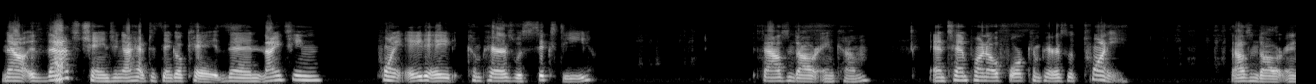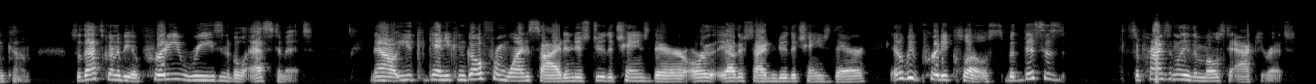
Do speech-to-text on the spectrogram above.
Now, if that's changing, I have to think, okay, then 19.88 compares with $60,000 income, and 10.04 compares with $20,000 income. So that's going to be a pretty reasonable estimate. Now, you can, again, you can go from one side and just do the change there, or the other side and do the change there. It'll be pretty close, but this is surprisingly the most accurate.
